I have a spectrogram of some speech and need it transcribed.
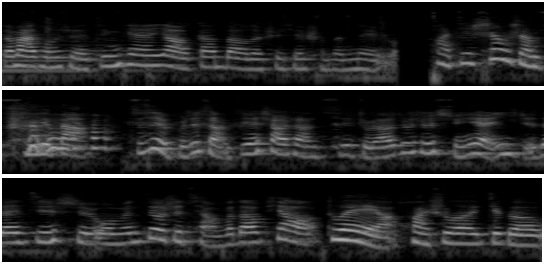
小马同学，今天要干报的是些什么内容？画接上上期吧，其实也不是想接上上期，主要就是巡演一直在继续，我们就是抢不到票。对呀，话说这个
